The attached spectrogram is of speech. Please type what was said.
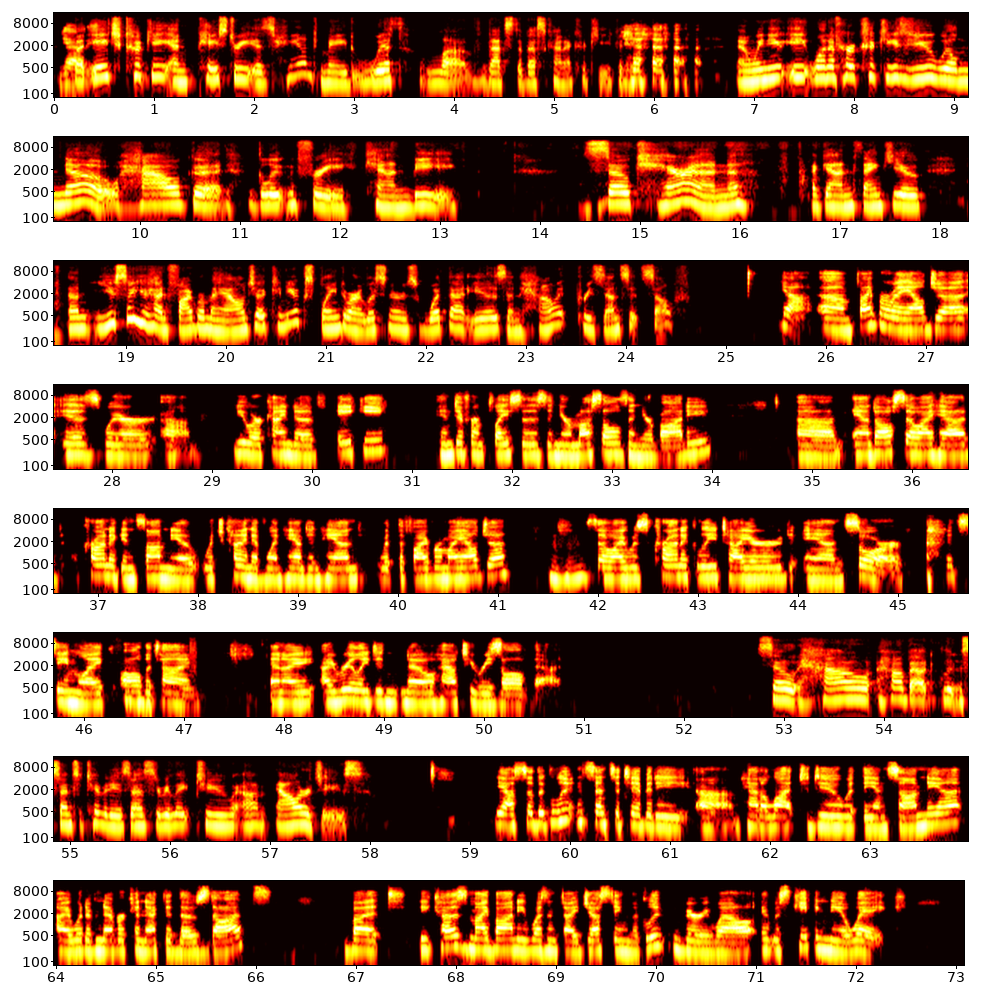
Yes. But each cookie and pastry is handmade with love. That's the best kind of cookie you can eat. and when you eat one of her cookies, you will know how good gluten free can be. So, Karen, again, thank you. And you say you had fibromyalgia. Can you explain to our listeners what that is and how it presents itself? Yeah, um, fibromyalgia is where um, you are kind of achy in different places in your muscles and your body. Um, and also, I had chronic insomnia, which kind of went hand in hand with the fibromyalgia. Mm-hmm. So I was chronically tired and sore, it seemed like all the time. And I, I really didn't know how to resolve that. So, how, how about gluten sensitivities as they relate to um, allergies? Yeah, so the gluten sensitivity um, had a lot to do with the insomnia. I would have never connected those dots. But because my body wasn't digesting the gluten very well, it was keeping me awake.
